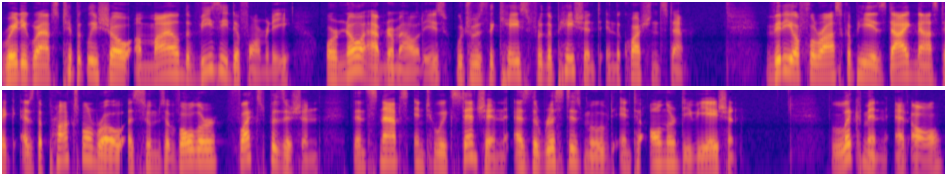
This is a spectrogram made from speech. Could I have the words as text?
Radiographs typically show a mild VISI deformity or no abnormalities, which was the case for the patient in the question stem. Video fluoroscopy is diagnostic as the proximal row assumes a volar, flexed position, then snaps into extension as the wrist is moved into ulnar deviation. Lichtman et al.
